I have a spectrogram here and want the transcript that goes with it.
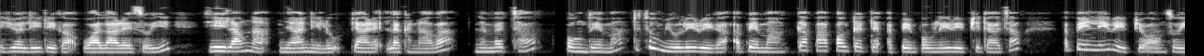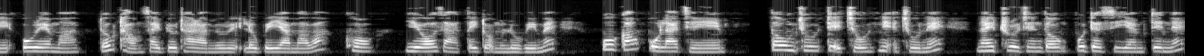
အရွက်လေးတွေက ဝါလာတယ်ဆိုရင် ရေလောင်းတာများနေလို့ ပြတဲ့လက္ခဏာပါ။နံပါတ်6ပုံသွင်းမှာတချို့မျိုးလေးတွေက အပင်မှာ ကပ်ပါပေါက်တတ်တဲ့ အပင်ပုံလေးတွေ ဖြစ်တာကြောင့်အအပင်လေးတွေပြောအောင်ဆိုရင် အိုးထဲမှာဒုတ်ထောင် စိုက်ပျိုးထားတာမျိုးတွေ လုပ်ပေးရမှာပါ ခွန် မြေဩဇာတိတ်တော့မလိုပေမဲ့ပိုကောင်းပိုလာချင်3ချိုး1ချိုး2အချိုးနဲ့ နိုက်ထရိုဂျင်3ပိုတက်ဆီယမ်1နဲ့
